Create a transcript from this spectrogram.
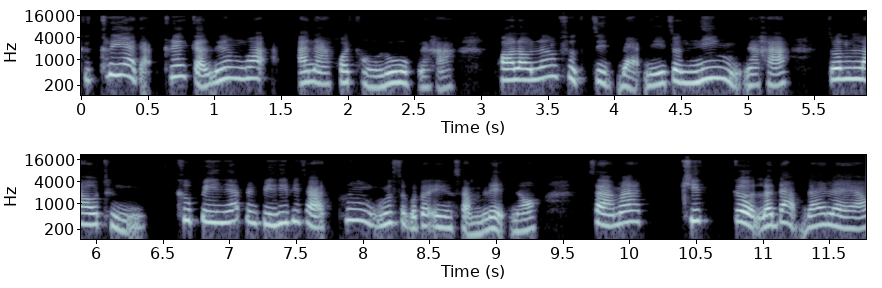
คือเครียดอะเครียดกับเรื่องว่าอนาคตของลูกนะคะ พอเราเริ่มฝึกจิตแบบนี้จนนิ่งนะคะ จนเราถึงคือปีนี้เป็นปีที่พี่จัดเพิ่งรู้สึกว่าตัวเองสำเร็จเนาะสามารถคิดเกิดระดับได้แล้ว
